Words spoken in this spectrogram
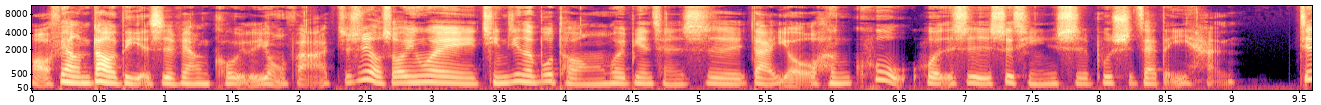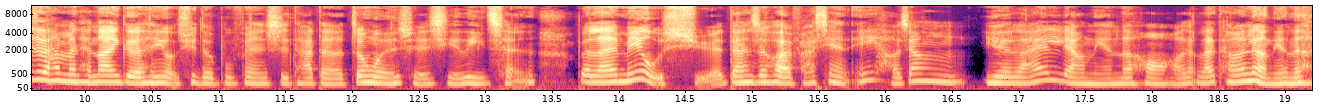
好，非常到底也是非常口语的用法，只是有时候因为情境的不同，会变成是带有很酷或者是事情实不实在的意涵。接着他们谈到一个很有趣的部分，是他的中文学习历程。本来没有学，但是后来发现，哎，好像也来两年了哈，好像来台湾两年了，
